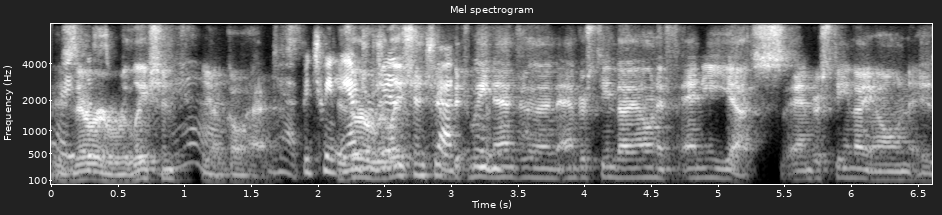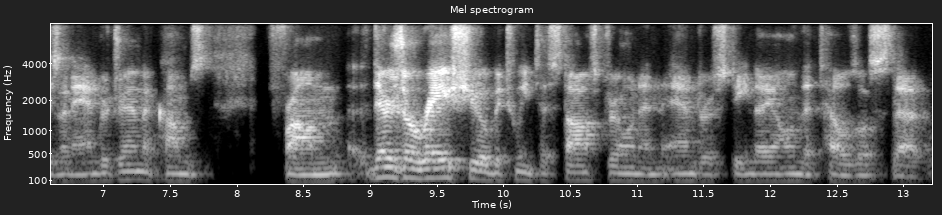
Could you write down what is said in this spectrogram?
is there a relationship? Yeah. yeah. go ahead. Yeah, between is there a relationship yeah. between androgen and androstenedione? If any, yes. Androstenedione is an androgen that comes from. There's a ratio between testosterone and androstenedione that tells us that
